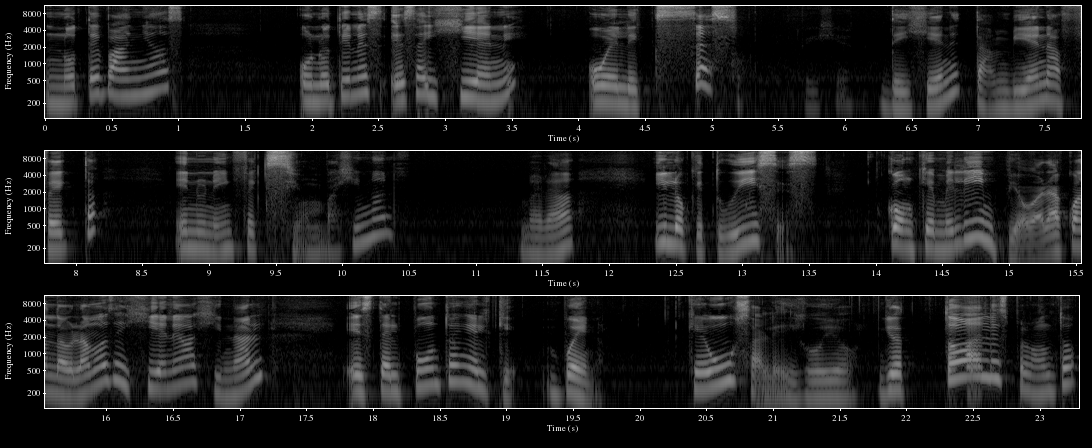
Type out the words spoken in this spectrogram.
no te bañas o no tienes esa higiene o el exceso de higiene también afecta en una infección vaginal, ¿verdad? Y lo que tú dices, con que me limpio, ¿verdad? Cuando hablamos de higiene vaginal, está el punto en el que, bueno, ¿qué usa? Le digo yo. Yo a todas les pregunto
